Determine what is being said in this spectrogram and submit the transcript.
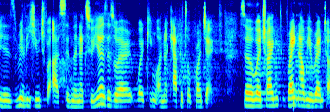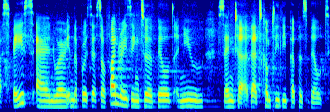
is really huge for us in the next few years is we're working on a capital project. So we're trying, to, right now we rent our space and we're in the process of fundraising to build a new center that's completely purpose-built.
